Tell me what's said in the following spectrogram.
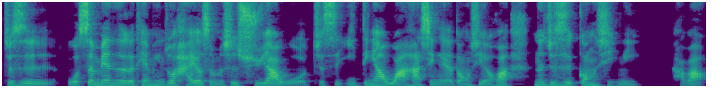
就是我身边这个天秤座还有什么是需要我就是一定要挖他心里的东西的话，那就是恭喜你，好不好？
